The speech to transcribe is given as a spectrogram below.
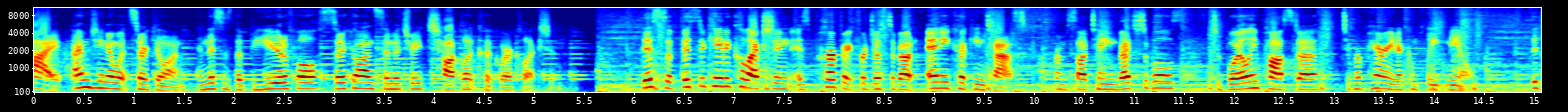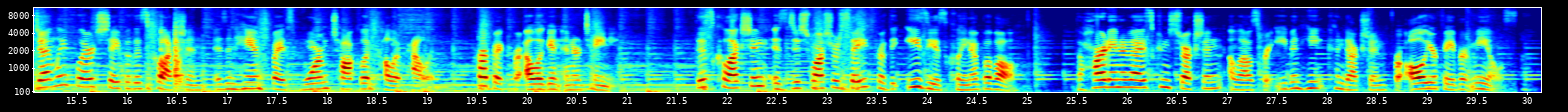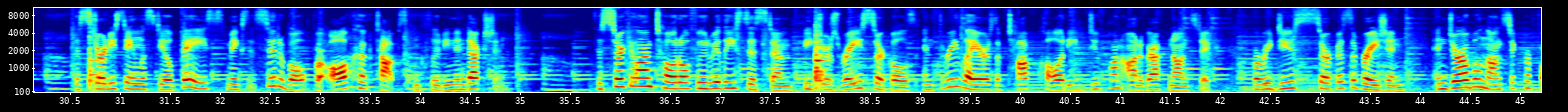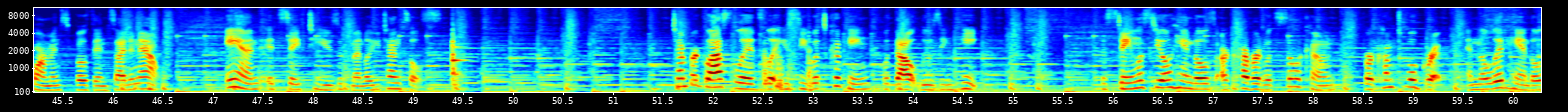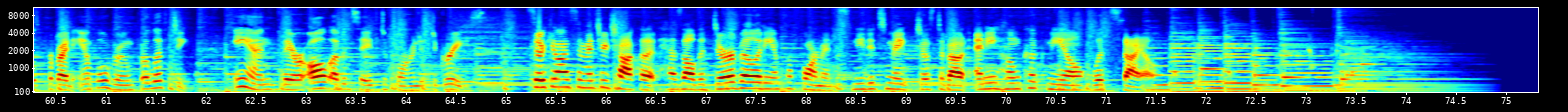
Hi, I'm Gina with Circulon, and this is the beautiful Circulon Symmetry Chocolate Cookware Collection. This sophisticated collection is perfect for just about any cooking task, from sauteing vegetables, to boiling pasta, to preparing a complete meal. The gently flared shape of this collection is enhanced by its warm chocolate color palette, perfect for elegant entertaining. This collection is dishwasher safe for the easiest cleanup of all. The hard anodized construction allows for even heat conduction for all your favorite meals. The sturdy stainless steel base makes it suitable for all cooktops, including induction. The Circulon Total Food Release System features raised circles and three layers of top quality DuPont Autograph nonstick for reduced surface abrasion and durable nonstick performance both inside and out. And it's safe to use with metal utensils. Tempered glass lids let you see what's cooking without losing heat. The stainless steel handles are covered with silicone for a comfortable grip, and the lid handles provide ample room for lifting. And they are all oven safe to 400 degrees. Circulon Symmetry Chocolate has all the durability and performance needed to make just about any home cooked meal with style.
